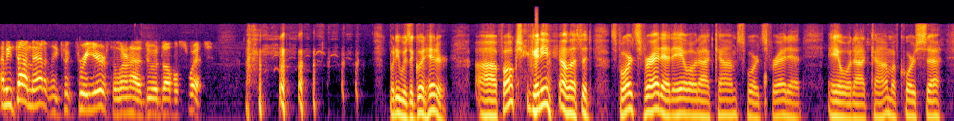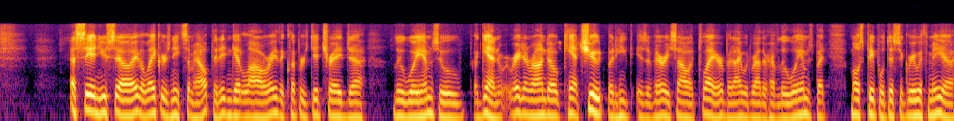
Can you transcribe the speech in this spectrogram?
I mean, Don Mattingly took three years to learn how to do a double switch. but he was a good hitter. Uh, folks, you can email us at sportsfred at AOL.com, sportsfred at AOL.com. Of course, uh, SC and UCLA, the Lakers need some help. They didn't get Lowry. The Clippers did trade uh, Lou Williams, who, again, Rajon Rondo can't shoot, but he is a very solid player. But I would rather have Lou Williams. But most people disagree with me. Uh,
